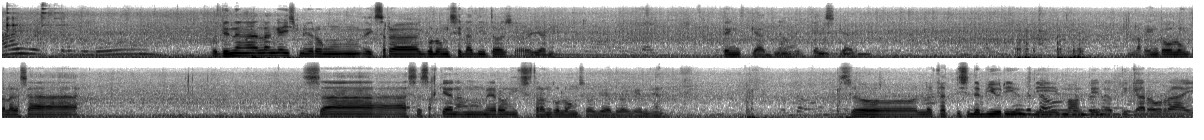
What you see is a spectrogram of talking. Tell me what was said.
Ay, extra gulong. Buti na nga lang guys, merong extra gulong sila dito. So, yan. Thank God na. Thanks God. Laking tulong talaga sa sa sasakyan ang merong extra gulong. So, God, ganyan. So, look at this, the beauty of the mountain of the Karoray.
